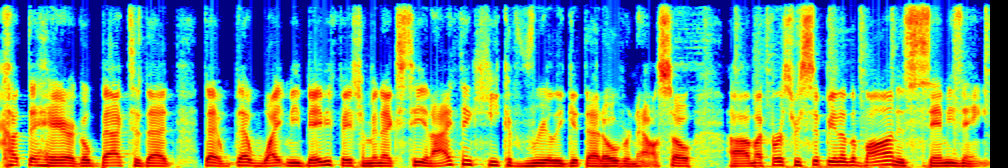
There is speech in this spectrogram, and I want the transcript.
Cut the hair, go back to that that that white meat babyface from NXT, and I think he could really get that over now. So, uh, my first recipient of the Von is Sami Zayn.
